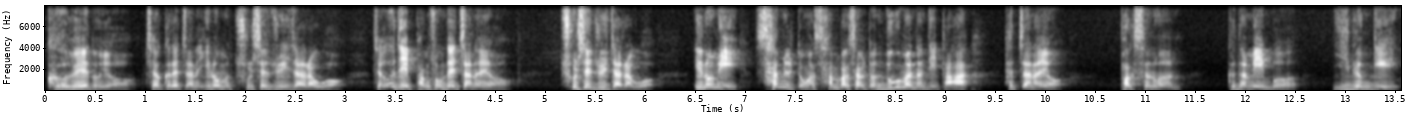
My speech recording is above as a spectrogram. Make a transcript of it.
그 외에도요. 제가 그랬잖아요. 이놈은 출세주의자라고. 제가 어제 방송 냈잖아요. 출세주의자라고. 이놈이 3일 동안 3박 4일 동안 누구 만난지 다 했잖아요. 박선원, 그 다음에 뭐 이병기,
